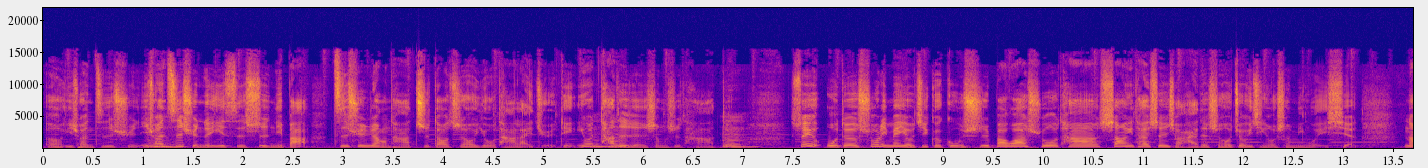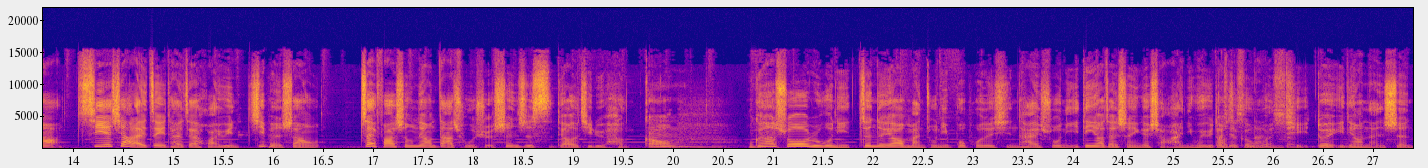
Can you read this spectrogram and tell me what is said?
呃遗传咨询，遗传咨询的意思是你把资讯让他知道之后，由他来决定，因为他的人生是他的。嗯、所以我的书里面有几个故事，包括说他上一胎生小孩的时候就已经有生命危险，那接下来这一胎在怀孕，基本上再发生那样大出血甚至死掉的几率很高。嗯我跟他说，如果你真的要满足你婆婆的心态，说你一定要再生一个小孩，你会遇到这个问题。对，一定要男生。嗯、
